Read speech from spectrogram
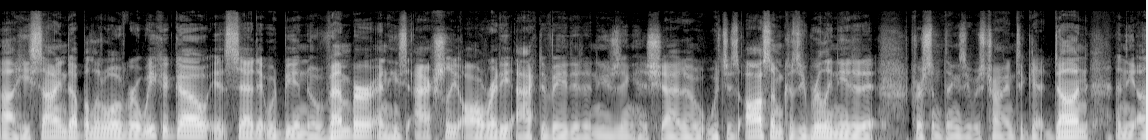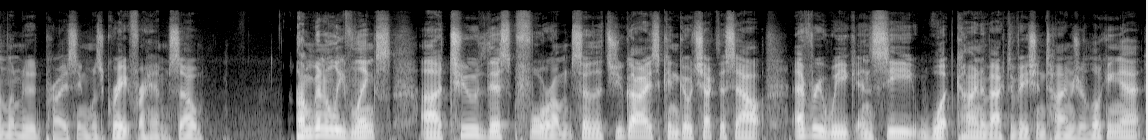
uh, he signed up a little over a week ago. It said it would be in November, and he's actually already activated and using his shadow, which is awesome because he really needed it for some things he was trying to get done. And the unlimited pricing was great for him. So, I'm going to leave links uh, to this forum so that you guys can go check this out every week and see what kind of activation times you're looking at.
